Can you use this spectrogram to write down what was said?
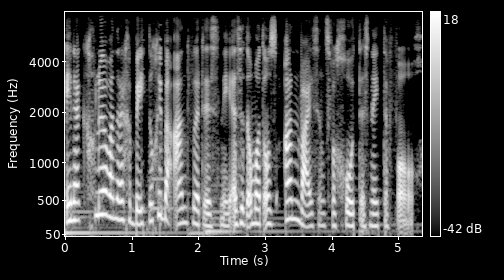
En ek glo wanneer 'n gebed nog nie beantwoord is nie, is dit omdat ons aanwysings vir God is net te vaag.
